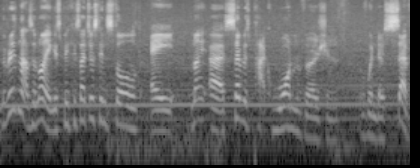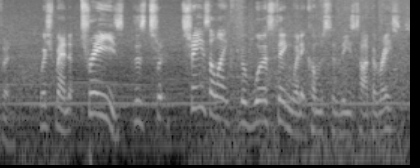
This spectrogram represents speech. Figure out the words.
the reason that's annoying is because I just installed a uh, Service Pack 1 version of Windows 7, which meant trees. There's tr trees are like the worst thing when it comes to these type of races.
